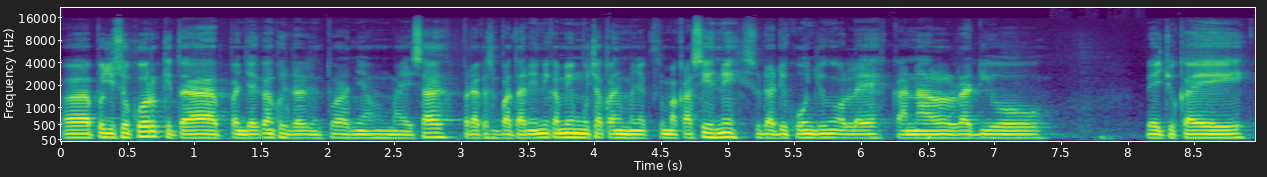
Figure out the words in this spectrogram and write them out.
Eh, puji syukur kita panjatkan kehadiran Tuhan Yang Maha Esa. Pada kesempatan ini kami mengucapkan banyak terima kasih nih sudah dikunjungi oleh kanal radio Bea Cukai.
